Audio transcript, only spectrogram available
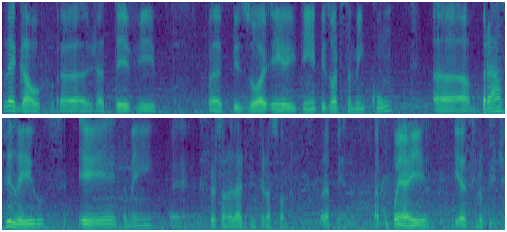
legal. Uh, já teve episódio e tem episódios também com uh, brasileiros e também é, personalidades internacionais. Vale a pena. Acompanha aí e assina o vídeo.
